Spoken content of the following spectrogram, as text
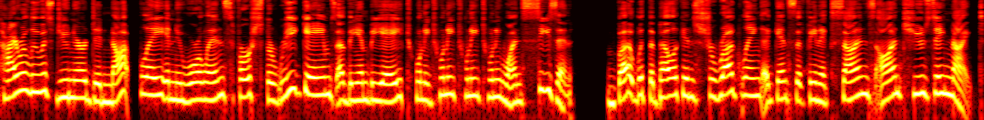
Kira Lewis Jr. did not play in New Orleans' first three games of the NBA 2020 2021 season, but with the Pelicans struggling against the Phoenix Suns on Tuesday night,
